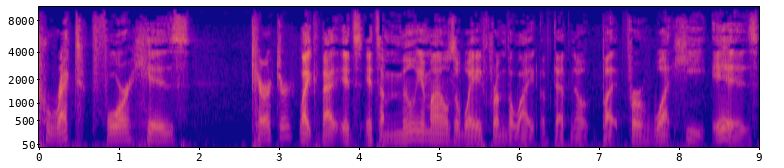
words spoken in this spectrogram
correct for his character. Like that, it's it's a million miles away from the light of Death Note, but for what he is,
